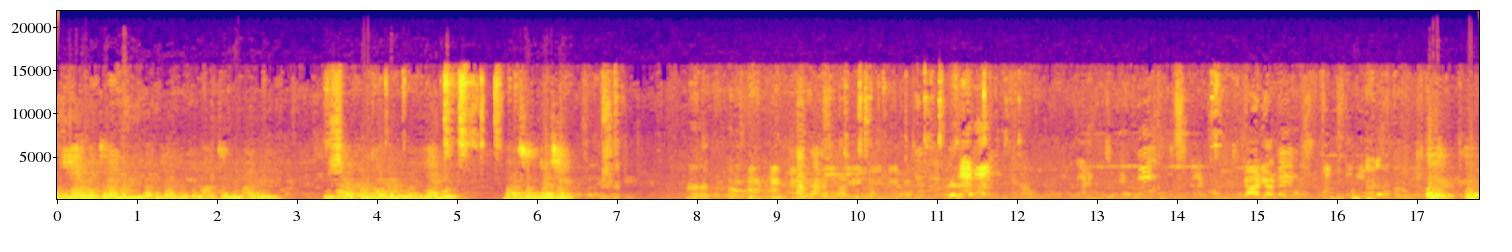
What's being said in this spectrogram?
ಎಲ್ಲರೂ ವಿಜೃಂಭಣೆಯಿಂದ ಬಿಜಾಪುರ ಜನ ಆಚರಣೆ ಮಾಡಿ ಈ ಕಾರ್ಯಕ್ರಮಗಳು ಎಲ್ಲರಿಗೂ ಬಹಳ ಸಂತೋಷ ಆಯ್ತು ಹಲೋ ಹಲೋ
